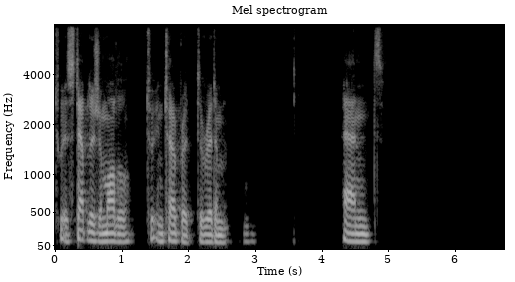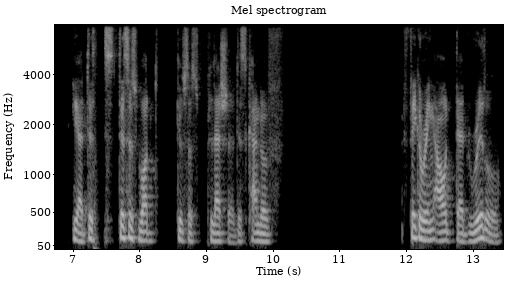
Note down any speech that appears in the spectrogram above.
to establish a model to interpret the rhythm and yeah this this is what gives us pleasure this kind of figuring out that riddle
